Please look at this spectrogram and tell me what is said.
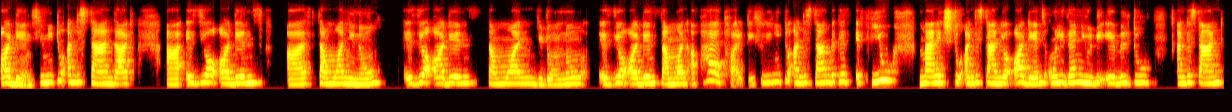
audience? You need to understand that uh, is your audience uh, someone you know is your audience someone you don't know is your audience someone of high authority so you need to understand because if you manage to understand your audience only then you'll be able to understand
